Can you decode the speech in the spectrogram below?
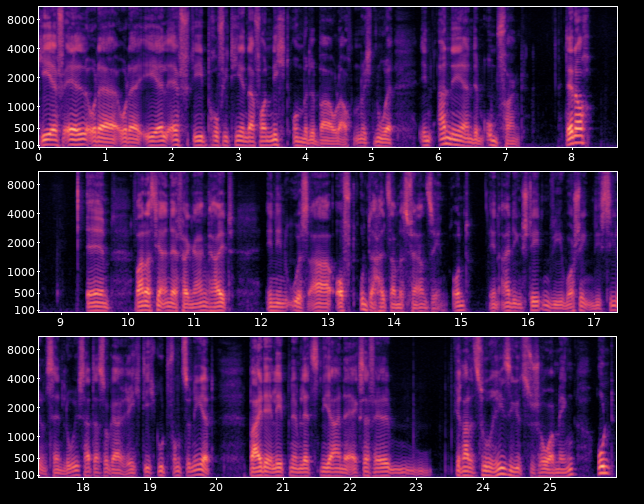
GFL oder, oder ELF, die profitieren davon nicht unmittelbar oder auch nicht nur in annäherndem Umfang. Dennoch ähm, war das ja in der Vergangenheit in den USA oft unterhaltsames Fernsehen. Und in einigen Städten wie Washington DC und St. Louis hat das sogar richtig gut funktioniert. Beide erlebten im letzten Jahr in der XFL geradezu riesige Zuschauermengen und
